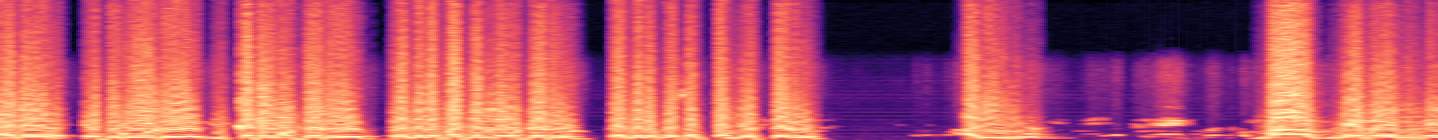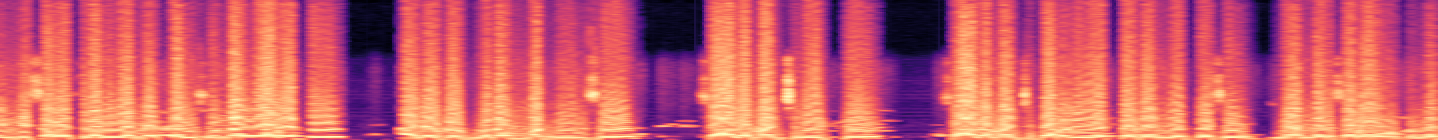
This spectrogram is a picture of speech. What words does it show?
ఆయన ఎటుపోడు ఇక్కడే ఉంటాడు ప్రజల మధ్యలో ఉంటాడు ప్రజల కోసం పనిచేస్తాడు. అది మా మేము ఎన్ని ఎన్ని సంవత్సరాలుగా మేము కలిసి ఉన్నాం కాబట్టి ఆయన ఒక గుణం మాకు తెలుసు. చాలా మంచి వ్యక్తి చాలా మంచి పనులు చేస్తాడని చెప్పేసి మీ అందరూ సభాముఖంగా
